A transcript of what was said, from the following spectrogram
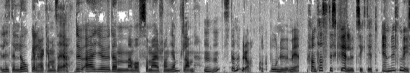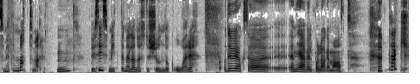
lite local här kan man säga. Du är ju den av oss som är från Jämtland. Mm, stämmer bra. Och bor nu med fantastisk fjällutsikt i en liten by som heter Mattmar. Mm. Precis mitt mellan Östersund och Åre. Och du är också en jävel på att laga mat. Tack!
